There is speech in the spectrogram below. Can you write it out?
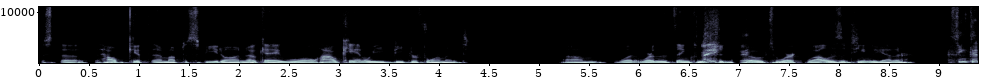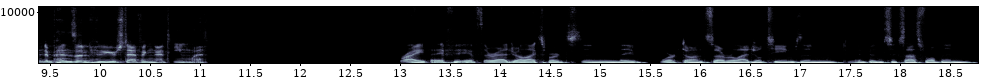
just to, to help get them up to speed on. Okay, well, how can we be performant? Um, what what are the things we I- should know to work well as a team together? i think that depends on who you're staffing that team with Right. If if they're agile experts and they've worked on several agile teams and, and been successful, then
